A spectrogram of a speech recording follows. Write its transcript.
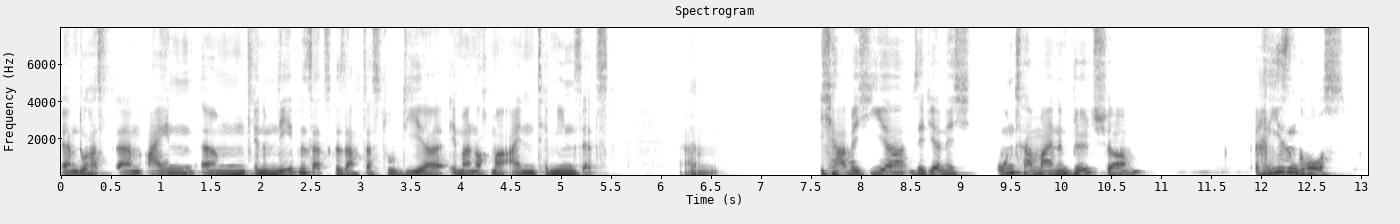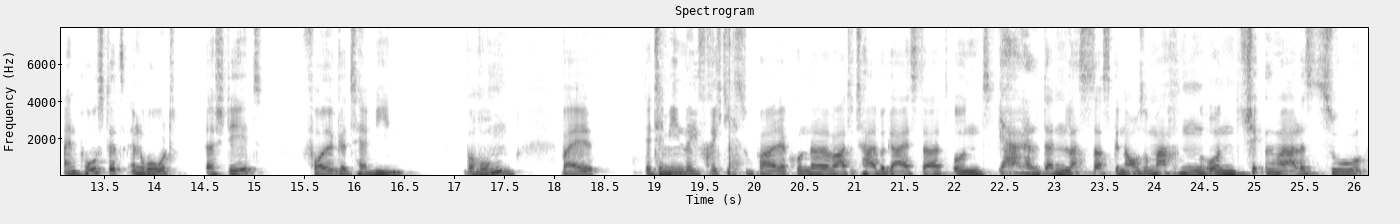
Ähm, du hast ähm, ein, ähm, in einem Nebensatz gesagt, dass du dir immer noch mal einen Termin setzt. Ja. Ähm, ich habe hier, seht ihr nicht, unter meinem Bildschirm riesengroß ein Post-it in Rot. Da steht Folgetermin. Warum? Mhm. Weil der Termin lief richtig super, der Kunde war total begeistert und ja, dann lass das genauso machen und schicken mir alles zu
